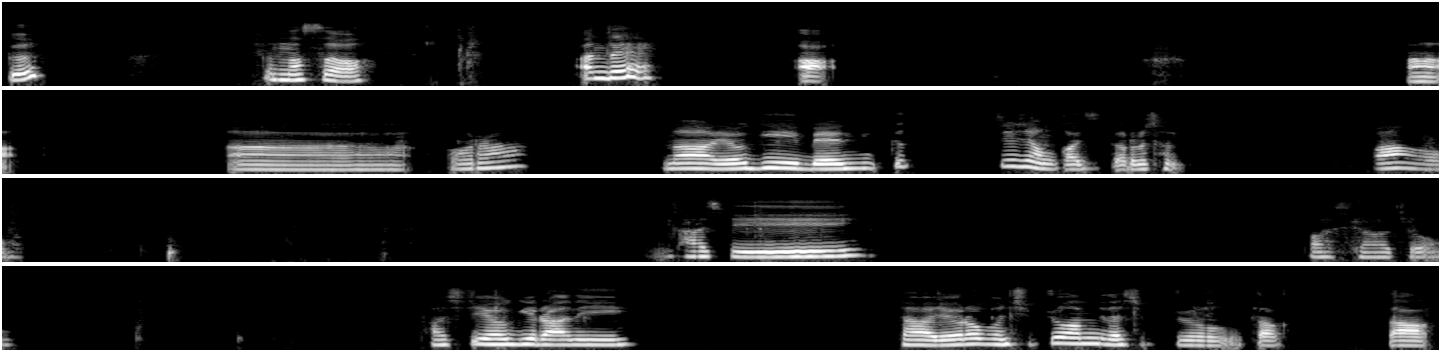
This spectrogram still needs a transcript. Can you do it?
끝? 끝났어. 안돼. 아. 아. 아, 어라? 나 여기 맨 끝 지점까지 떨어졌, 와우. 다시, 다시 하죠. 다시 여기라니. 자, 여러분 집중합니다, 집중. 딱, 딱,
